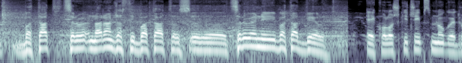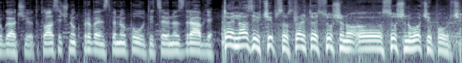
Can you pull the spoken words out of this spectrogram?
e, batat, naranđasti batat e, crveni i batat bijeli. Ekološki čips mnogo je drugačiji od klasičnog, prvenstveno po utjecaju na zdravlje. To je naziv čipsa, u stvari to je sušeno, sušeno voće i povrće.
